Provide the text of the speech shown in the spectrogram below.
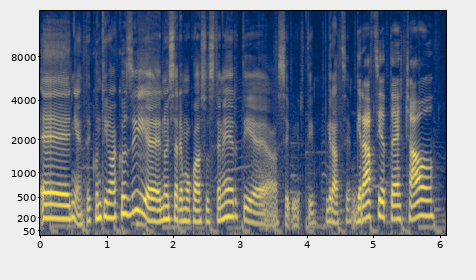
e niente, continua così e noi saremo qua a sostenerti e a seguirti. Grazie. Grazie a te, ciao.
